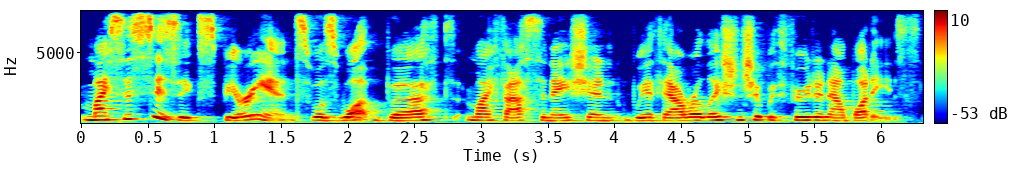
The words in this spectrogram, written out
my sister's experience was what birthed my fascination with our relationship with food and our bodies.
